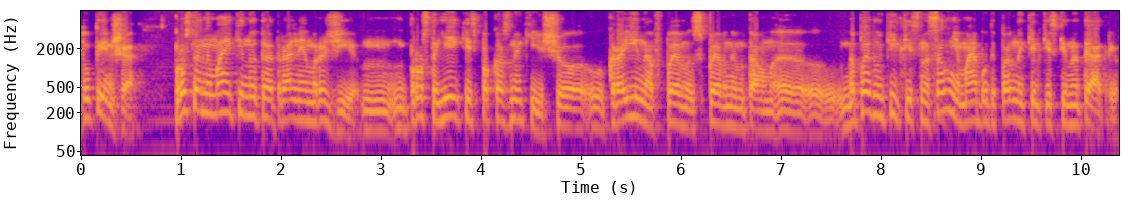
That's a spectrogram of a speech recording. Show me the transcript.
тут інше. Просто немає кінотеатральної мережі. Просто є якісь показники, що країна в пев... з певним там е, на певну кількість населення має бути певна кількість кінотеатрів.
